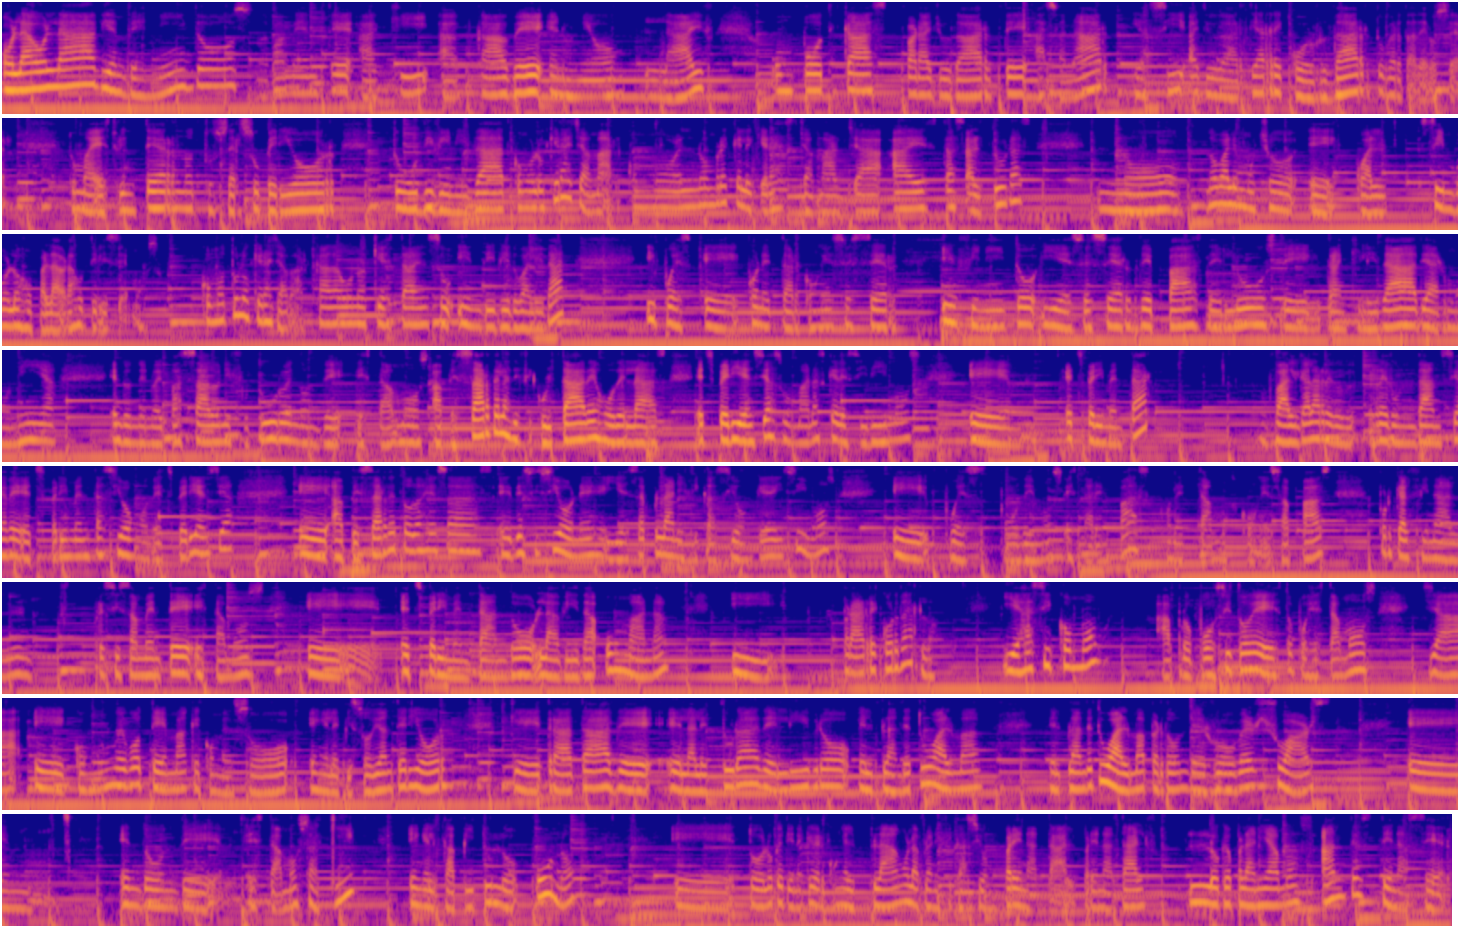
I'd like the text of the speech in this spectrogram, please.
Hola, hola, bienvenidos nuevamente aquí a Cabe en Unión Live, un podcast para ayudarte a sanar y así ayudarte a recordar tu verdadero ser, tu maestro interno, tu ser superior, tu divinidad, como lo quieras llamar, como el nombre que le quieras llamar ya a estas alturas, no, no vale mucho eh, cuál símbolos o palabras utilicemos, como tú lo quieras llamar. Cada uno aquí está en su individualidad y pues eh, conectar con ese ser infinito y ese ser de paz, de luz, de tranquilidad, de armonía, en donde no hay pasado ni futuro, en donde estamos, a pesar de las dificultades o de las experiencias humanas que decidimos eh, experimentar, valga la redundancia de experimentación o de experiencia, eh, a pesar de todas esas eh, decisiones y esa planificación que hicimos, eh, pues podemos estar en paz, conectamos con esa paz, porque al final precisamente estamos experimentando la vida humana y para recordarlo. Y es así como a propósito de esto, pues estamos ya eh, con un nuevo tema que comenzó en el episodio anterior, que trata de eh, la lectura del libro El plan de tu alma, el plan de tu alma, perdón, de Robert Schwartz, em, en donde estamos aquí en el capítulo 1 eh, todo lo que tiene que ver con el plan o la planificación prenatal. Prenatal lo que planeamos antes de nacer.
